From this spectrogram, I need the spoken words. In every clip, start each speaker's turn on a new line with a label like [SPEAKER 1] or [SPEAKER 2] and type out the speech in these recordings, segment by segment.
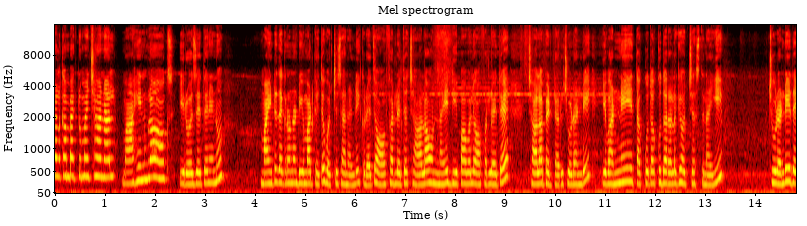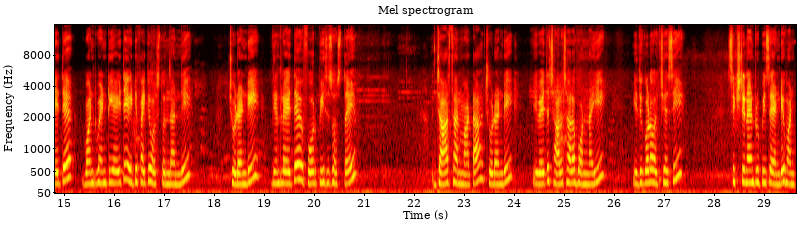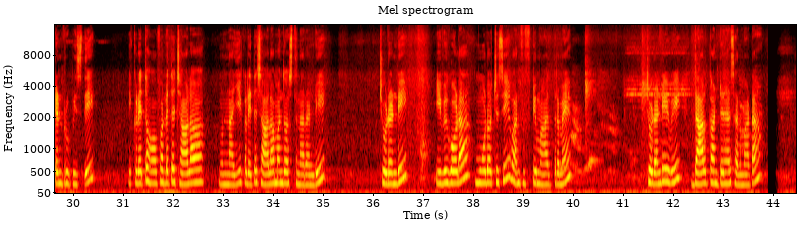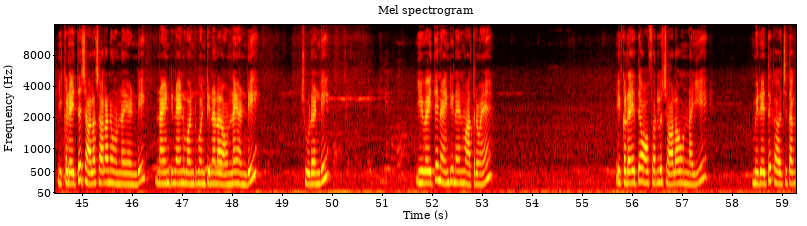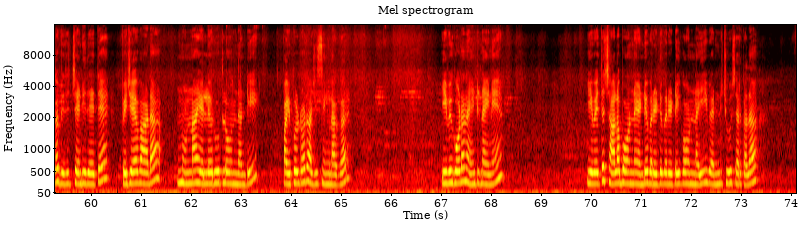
[SPEAKER 1] Welcome back to my channel Mahin vlogs ఈరోజైతే నేను మా ఇంటి దగ్గర ఉన్న డీమార్ట్కి అయితే వచ్చేసానండి. ఇక్కడైతే ఆఫర్లు అయితే చాలా ఉన్నాయి. దీపావళి ఆఫర్లు అయితే చాలా పెట్టారు. చూడండి ఇవన్నీ తక్కువ తక్కువ ధరలకి వచ్చేస్తున్నాయి. చూడండి ఇదైతే వన్ ట్వంటీ అయితే ఎయిటీ ఫైవ్కి వస్తుందండి. చూడండి దీంట్లో అయితే ఫోర్ పీసెస్ వస్తాయి. జార్స్ అన్నమాట. చూడండి ఇవైతే చాలా చాలా బాగున్నాయి. ఇది కూడా వచ్చేసి సిక్స్టీ నైన్ రూపీసే అండి వన్ టెన్ రూపీస్ది. ఇక్కడైతే ఆఫర్లు అయితే చాలా ఉన్నాయి ఇక్కడైతే చాలామంది వస్తున్నారండి. చూడండి ఇవి కూడా మూడు వచ్చేసి వన్ ఫిఫ్టీ మాత్రమే. చూడండి ఇవి దాల్ కంటైనర్స్ అనమాట ఇక్కడైతే చాలా చాలానే ఉన్నాయండి ninety nine one twenty nine అలా ఉన్నాయండి. చూడండి ఇవైతే నైంటీ నైన్ మాత్రమే. ఇక్కడైతే ఆఫర్లు చాలా ఉన్నాయి మీరైతే ఖచ్చితంగా విజిట్ చేయండి. ఇదైతే విజయవాడ నున్న వెళ్ళే రూట్లో ఉందండి. పైపుల్ రోడ్ అజిత్ సింగ్ నగర్. ఇవి కూడా నైంటీ నైనే. ఇవైతే చాలా బాగున్నాయండి. వెరైటీ వెరైటీగా ఉన్నాయి. ఇవన్నీ చూశారు కదా.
